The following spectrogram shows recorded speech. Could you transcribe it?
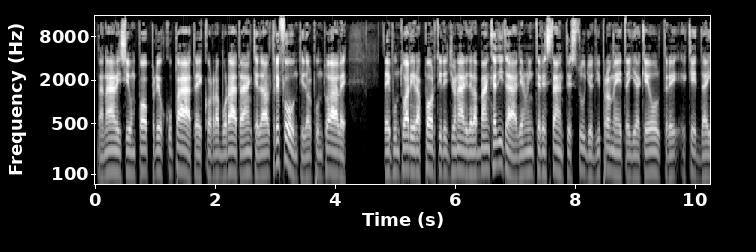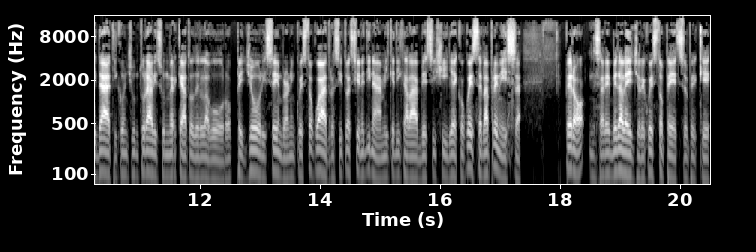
L'analisi è un po' preoccupata e corroborata anche da altre fonti, dal puntuale dai puntuali rapporti regionali della Banca d'Italia, un interessante studio di Prometeia che oltre che dai dati congiunturali sul mercato del lavoro, peggiori sembrano in questo quadro situazioni dinamiche di Calabria e Sicilia. Ecco, questa è la premessa, però sarebbe da leggere questo pezzo perché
